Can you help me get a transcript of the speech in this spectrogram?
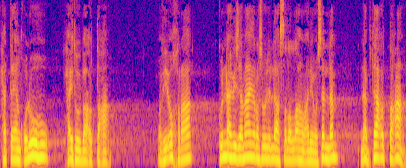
حتى ينقلوه حيث يباع الطعام. وفي أخرى كنا في زمان رسول الله صلى الله عليه وسلم نبتاع الطعام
